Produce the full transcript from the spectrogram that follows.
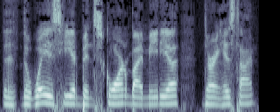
the, the ways he had been scorned by media during his time?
